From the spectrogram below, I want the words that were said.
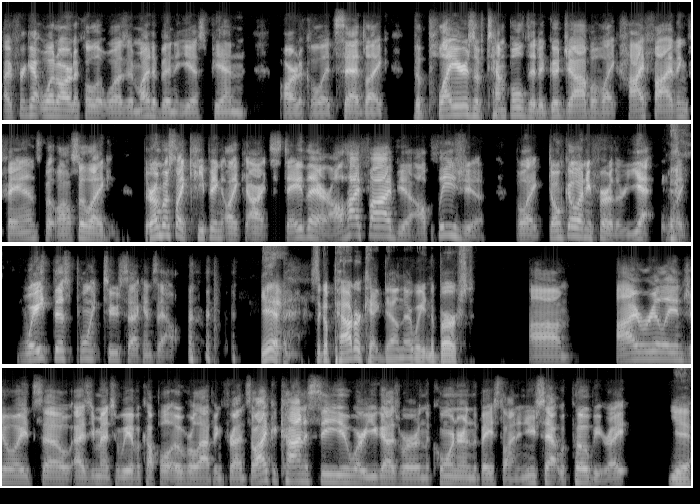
I forget what article it was. It might have been an ESPN article. It said like the players of Temple did a good job of like high fiving fans, but also like they're almost like keeping like, all right, stay there. I'll high five you. I'll please you, but like don't go any further yet. Like wait this point two seconds out. yeah, it's like a powder keg down there waiting to burst. Um, I really enjoyed. So as you mentioned, we have a couple overlapping friends, so I could kind of see you where you guys were in the corner in the baseline, and you sat with Poby, right? Yeah.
